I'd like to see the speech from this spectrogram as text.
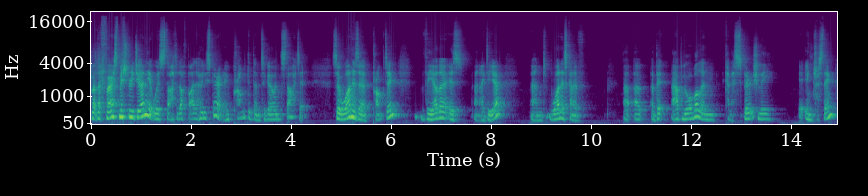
but the first missionary journey, it was started off by the Holy Spirit who prompted them to go and start it. So one is a prompting, the other is an idea, and one is kind of a, a, a bit abnormal and kind of spiritually interesting,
